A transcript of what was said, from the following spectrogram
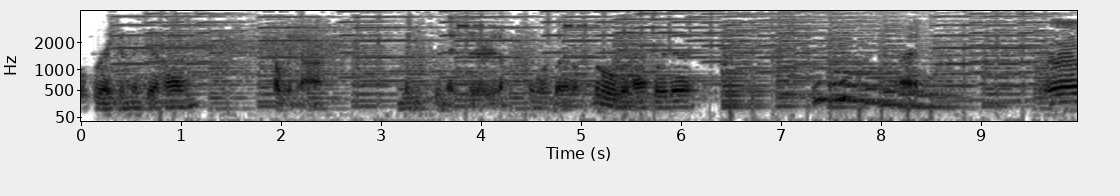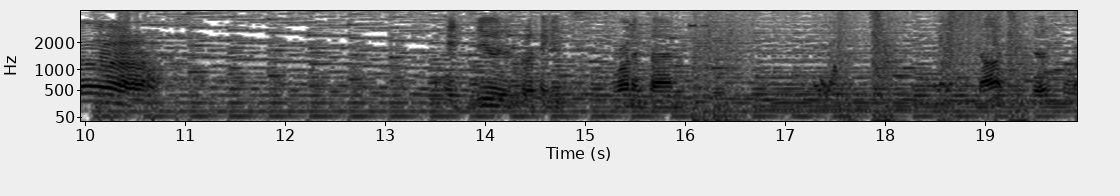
Hopefully I can make it home. Probably not. Maybe to the next area. A little, a little over halfway there. Alright. Ah. I hate to do this, but I think it's, it's running time. Not successful.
